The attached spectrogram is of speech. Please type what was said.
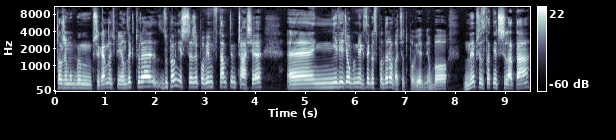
to, że mógłbym przygarnąć pieniądze, które zupełnie szczerze powiem w tamtym czasie E, nie wiedziałbym, jak zagospodarować odpowiednio, bo my przez ostatnie trzy lata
